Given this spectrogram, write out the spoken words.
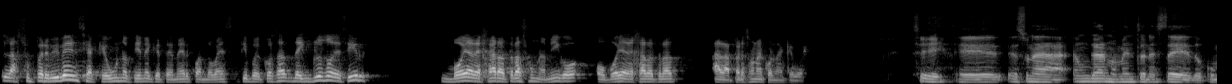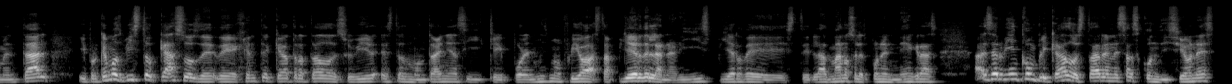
la supervivencia que uno tiene que tener cuando ve este tipo de cosas, de incluso decir, voy a dejar atrás a un amigo o voy a dejar atrás a la persona con la que voy. Sí, eh, es una, un gran momento en este documental y porque hemos visto casos de, gente que ha tratado de subir estas montañas y que por el mismo frío hasta pierde la nariz, pierde, este, las manos se les ponen negras. Ha de ser bien complicado estar en esas condiciones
